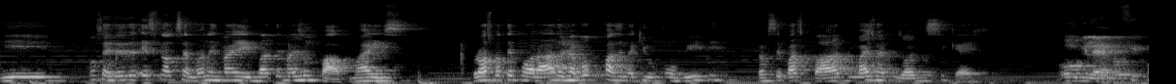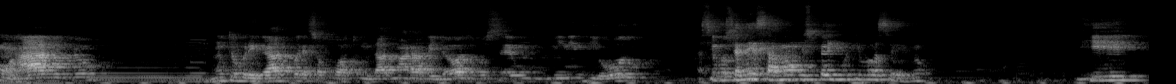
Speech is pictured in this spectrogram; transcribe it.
E com certeza esse final de semana a gente vai bater mais um papo. Mas próxima temporada eu já vou fazendo aqui o convite para você participar de mais um episódio do Cicast. Ô Guilherme, eu fico honrado, viu? Muito obrigado por essa oportunidade maravilhosa. Você é um menino de ouro Assim, você nem sabe, mas eu me espelho muito em você, viu? E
